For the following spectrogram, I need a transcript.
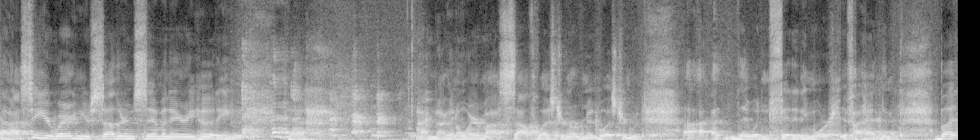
And I see you're wearing your Southern Seminary hoodie. Uh, I'm not going to wear my Southwestern or Midwestern. Uh, they wouldn't fit anymore if I had them. But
